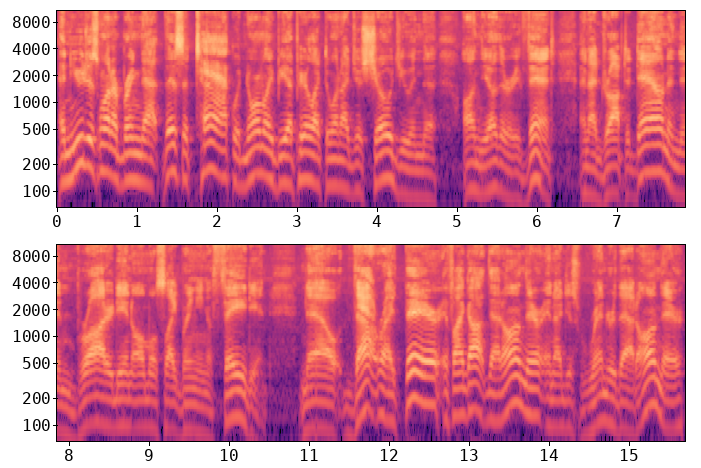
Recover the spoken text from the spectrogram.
And you just want to bring that. This attack would normally be up here like the one I just showed you in the on the other event. And I dropped it down and then brought it in almost like bringing a fade in. Now that right there, if I got that on there and I just render that on there,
